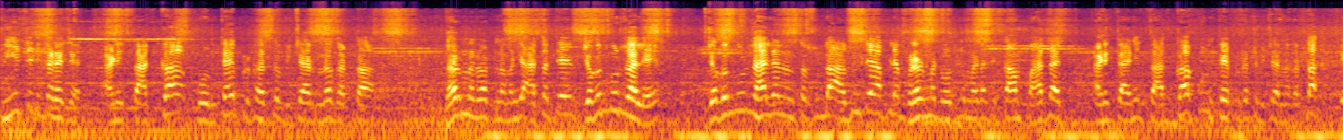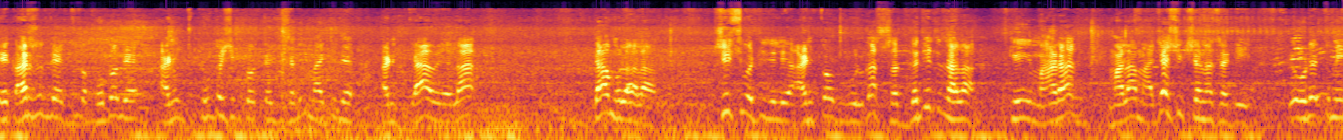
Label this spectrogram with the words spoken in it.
पी एच डी करायचं आहे आणि तात्काळ कोणत्याही प्रकारचा विचार न करता धर्मरत्न म्हणजे आता ते जगद्गुरू झाले. जगद्गुरू झाल्यानंतर सुद्धा अजून ते आपल्या भ्रमट होती मठाचे काम पाहत आहेत आणि त्यांनी तात्काळ कोणत्याही प्रकारचा विचार न करता. एक अर्ज दे तुझा फोटो दे आणि कुठं शिकतो त्याची सगळी माहिती दे आणि त्यावेळेला त्या मुलाला शिष्यवृत्ती दिली आणि तो मुलगा सद्गतीत झाला की महाराज मला माझ्या शिक्षणासाठी एवढे तुम्ही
